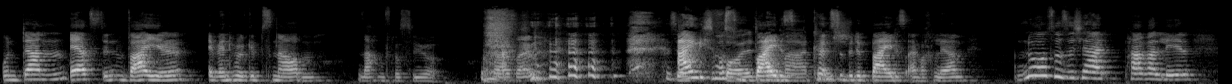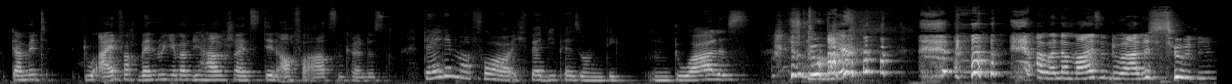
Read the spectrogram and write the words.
und dann Ärztin, weil eventuell gibt es Narben nach dem Friseur. Da sein. Ist ja Eigentlich musst du beides, könntest du bitte beides einfach lernen. Nur zur Sicherheit parallel, damit du einfach, wenn du jemandem die Haare schneidest, den auch verarzten könntest. Stell dir mal vor, ich wäre die Person, die ein duales Aber normal sind duale Studien,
